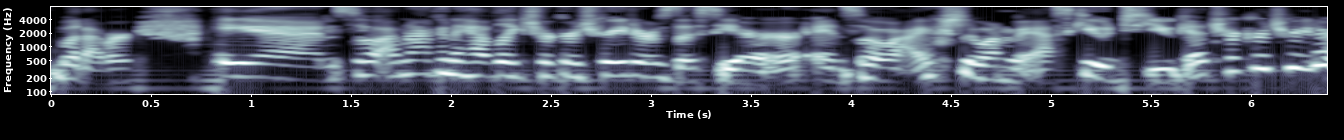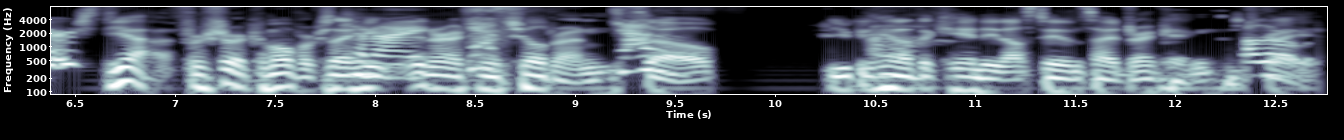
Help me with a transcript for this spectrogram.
whatever. And so I'm not going to have like trick or treaters this year. And so I actually wanted to ask you: Do you get trick or treaters? Yeah, for sure. Come over because I Can hate I- interacting with children. Yes! So you can hand out Ah. the candy and I'll stay inside drinking. It's Although great.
